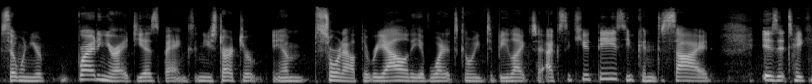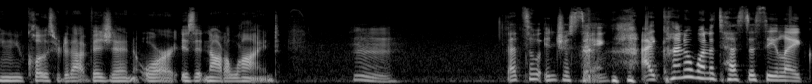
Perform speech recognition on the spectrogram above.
So when you're writing your ideas banks and you start to um, sort out the reality of what it's going to be like to execute these, you can decide is it taking you closer to that vision or is it not aligned? Hmm. That's so interesting. I kind of want to test to see like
